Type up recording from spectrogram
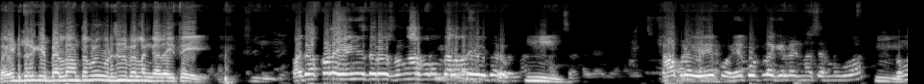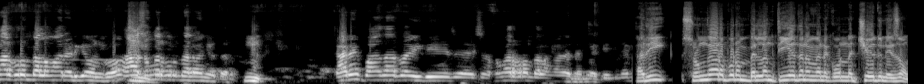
బయట దొరికే బెల్లం అంతా కూడా ఒరిజినల్ బెల్లం కదా అయితే. ప్రతి ఒక్కళ్ళు ఏం చెప్తారు శృంగారపురం బెల్లం అని చెబుతారు. షాప్లో ఏ కొ- ఏ కొట్టులోకి వెళ్ళినా సరే నువ్వు శృంగారపురం బెల్లం అని అడిగావు అనుకో ఆ శృంగారపురం బెల్లం అని చెప్తారు కానీ పాదాపు ఇది శృంగారపురం బెల్లం కాదు అది శృంగారపురం బెల్లం తీయదనం వెనక ఉన్న చేదు నిజం.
